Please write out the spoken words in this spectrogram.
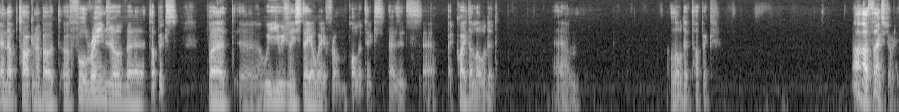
end up talking about a full range of uh, topics, but uh, we usually stay away from politics as it's uh, quite a loaded, um, a loaded topic. Ah, thanks, Jordy.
